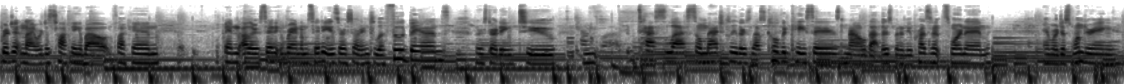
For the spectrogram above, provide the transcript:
Bridget and I were just talking about fucking in other city, random cities are starting to lift food bans. They're starting to test less, so magically there's less COVID cases now that there's been a new president sworn in. And we're just wondering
